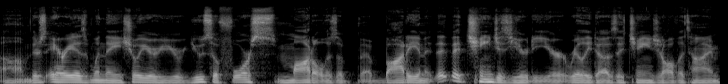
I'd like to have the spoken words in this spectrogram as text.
Um, there's areas when they show your your use of force model. There's a, a body and it, it, changes year to year. It really does. They change it all the time.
